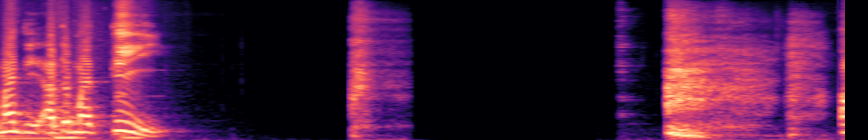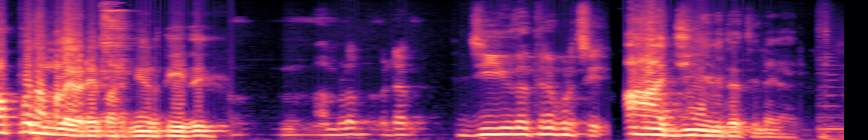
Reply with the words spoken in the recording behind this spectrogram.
മതി അത് മതി. അപ്പൊ നമ്മൾ എവിടെ പറഞ്ഞു നിർത്തിയത്? നമ്മൾ മറ്റേ ജീവിതത്തിനെ കുറിച്ച്. ആ ജീവിതത്തിന്റെ കാര്യം.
